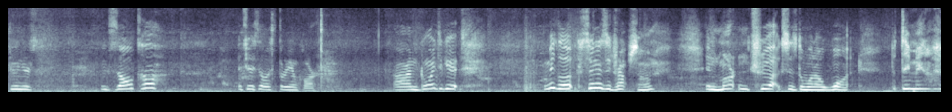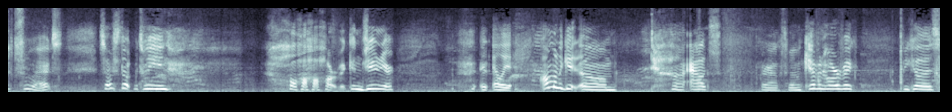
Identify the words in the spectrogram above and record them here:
Junior's Axalta. And Chase Elliott's 3M car. I'm going to get, let me look, as soon as they drop some. And Martin Truex is the one I want. But they may not have Truex. So I'm stuck between Harvick and Junior and Elliott. I'm gonna get um uh, Alex or Alex well, Kevin Harvick because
